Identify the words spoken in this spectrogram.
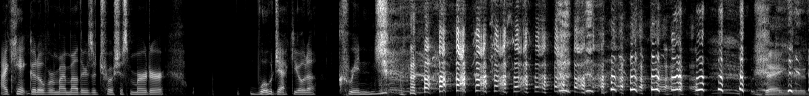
I can't get over my mother's atrocious murder. Wojak Yoda. Cringe. Dang, dude.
